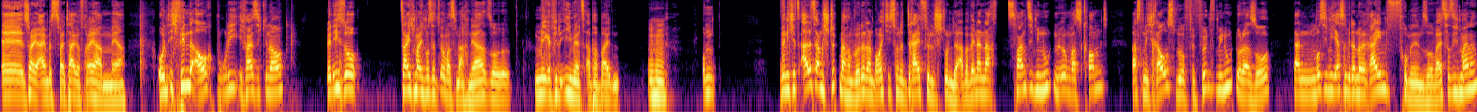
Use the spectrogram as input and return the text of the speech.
Äh, sorry, ein bis zwei Tage frei haben mehr. Und ich finde auch, Brudi, ich weiß nicht genau, wenn ich so, sag ich mal, ich muss jetzt irgendwas machen, ja, so mega viele E-Mails abarbeiten. Mhm. Und wenn ich jetzt alles am Stück machen würde, dann bräuchte ich so eine Dreiviertelstunde. Aber wenn dann nach 20 Minuten irgendwas kommt, was mich rauswirft für fünf Minuten oder so, dann muss ich mich erst mal wieder neu reinfummeln, so. Weißt du, was ich meine?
